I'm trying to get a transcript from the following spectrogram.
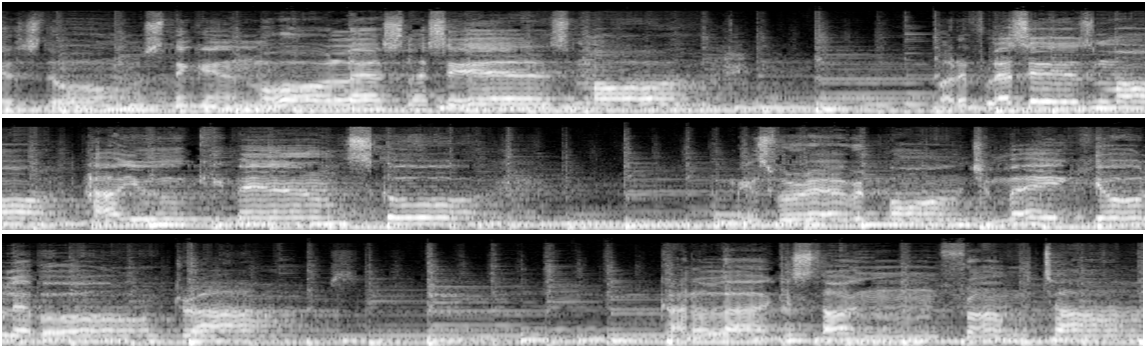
There's those thinking more, less, less is more. But if less is more, how you keeping score? It means for every point you make, your level drops. Kinda like you're starting from the top.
